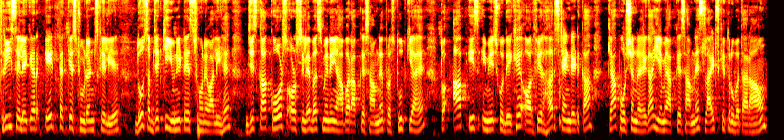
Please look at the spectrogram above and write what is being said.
थ्री से लेकर एट तक के स्टूडेंट्स के लिए दो सब्जेक्ट की यूनिट टेस्ट होने वाली है, जिसका कोर्स और सिलेबस मैंने यहाँ पर आपके सामने प्रस्तुत किया है। तो आप इस इमेज को देखें और फिर हर स्टैंडर्ड का क्या पोर्शन रहेगा, ये मैं आपके सामने स्लाइड्स के थ्रू बता रहा हूँ।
